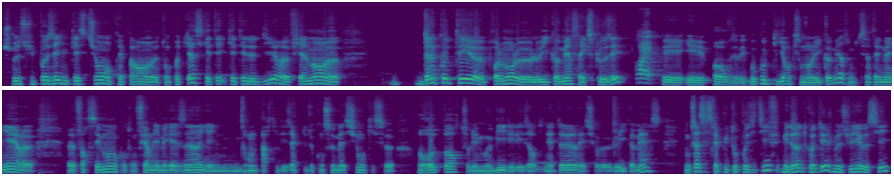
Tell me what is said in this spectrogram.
je me suis posé une question en préparant euh, ton podcast qui était, qui était de dire finalement, d'un côté, euh, probablement le e-commerce a explosé. Ouais. Et, et, or, vous avez beaucoup de clients qui sont dans le e-commerce. Donc, d'une certaine manière, euh, euh, forcément, quand on ferme les magasins, il y a une grande partie des actes de consommation qui se reportent sur les mobiles et les ordinateurs et sur le e-commerce. donc ça, ce serait plutôt positif. Mais d'un autre côté, je me suis dit aussi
